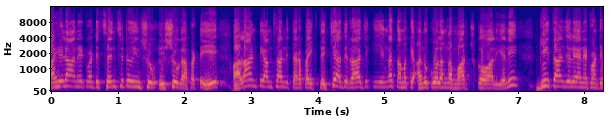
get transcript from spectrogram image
మహిళ అనేటువంటి సెన్సిటివ్ ఇష్యూ ఇష్యూ కాబట్టి అలాంటి అంశాన్ని తెరపైకి తెచ్చి అది రాజకీయంగా తమకి అనుకూలంగా మార్చుకోవాలి అని గీతాంజలి అనేటువంటి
